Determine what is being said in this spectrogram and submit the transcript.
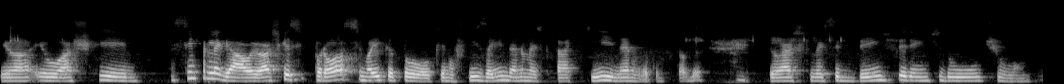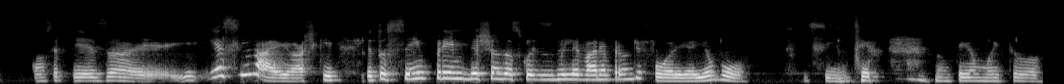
Eu, eu acho que é sempre legal. Eu acho que esse próximo aí que eu tô, que eu não fiz ainda, né, mas que está aqui, né, no meu computador, eu acho que vai ser bem diferente do último, com certeza. E, e assim vai. Eu acho que eu estou sempre me deixando as coisas me levarem para onde for, e aí eu vou. Sim, não tenho, não tenho muito.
